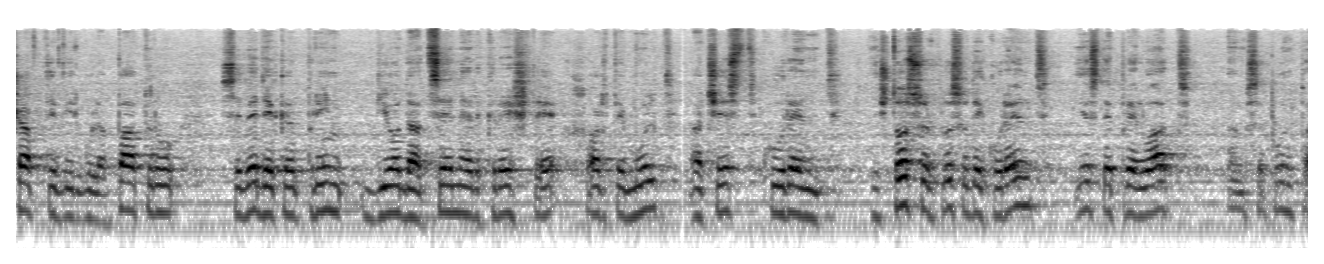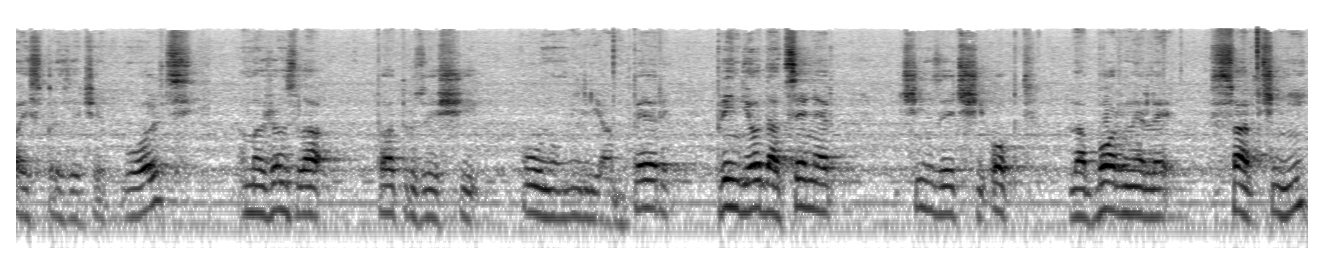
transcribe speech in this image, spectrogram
7,4 se vede că prin dioda Zener crește foarte mult acest curent. Deci tot surplusul de curent este preluat, am să pun 14 volți, am ajuns la 41 mA, prin dioda Zener 58 la bornele sarcinii,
